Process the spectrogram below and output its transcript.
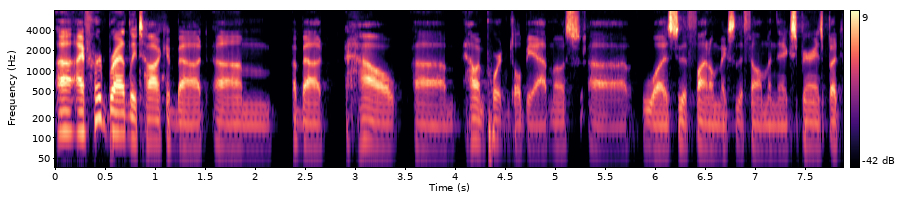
Uh, I've heard Bradley talk about um, about how um, how important Dolby Atmos uh, was to the final mix of the film and the experience. But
